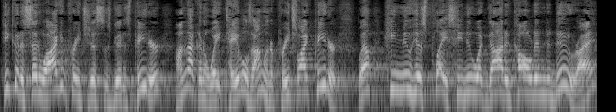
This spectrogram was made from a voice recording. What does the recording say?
He could have said, well, I can preach just as good as Peter. I'm not going to wait tables. I'm going to preach like Peter. Well, he knew his place. He knew what God had called him to do, right?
